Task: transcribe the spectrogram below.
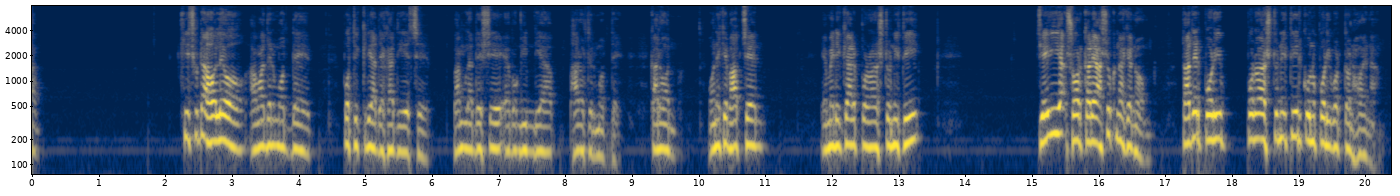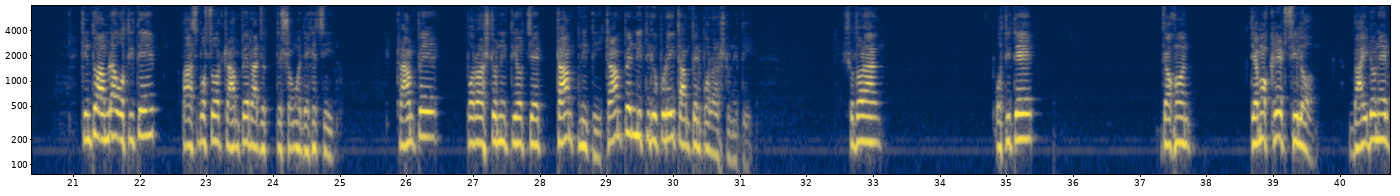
কিছুটা হলেও আমাদের মধ্যে প্রতিক্রিয়া দেখা দিয়েছে বাংলাদেশে এবং ইন্ডিয়া, ভারতের মধ্যে। কারণ অনেকে ভাবছেন আমেরিকার পররাষ্ট্রনীতি, যেই সরকারে আসুক না কেন, তাদের পরি, পররাষ্ট্রনীতির কোনো পরিবর্তন হয় না। কিন্তু আমরা অতীতে পাঁচ বছর ট্রাম্পের রাজত্বের সময় দেখেছি। ট্রাম্পের পররাষ্ট্রনীতি হচ্ছে ট্রাম্প নীতি। ট্রাম্পের নীতির উপরেই ট্রাম্পের পররাষ্ট্রনীতি। সুতরাং অতীতে যখন ডেমোক্রেট ছিল, বাইডনের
